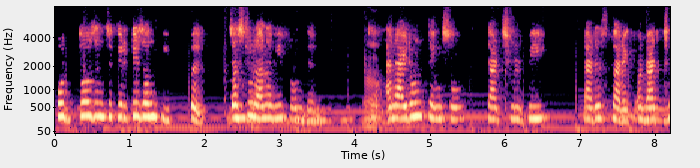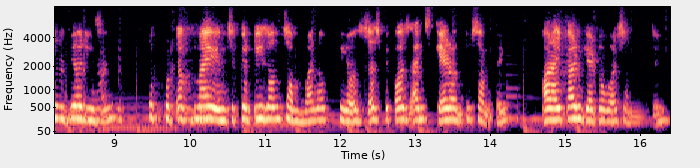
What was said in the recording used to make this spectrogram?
put those insecurities on people just to run away from them so, and i don't think so that should be that is correct or that should be a reason to put up my insecurities on someone of fears just because i'm scared onto something or i can't get over something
